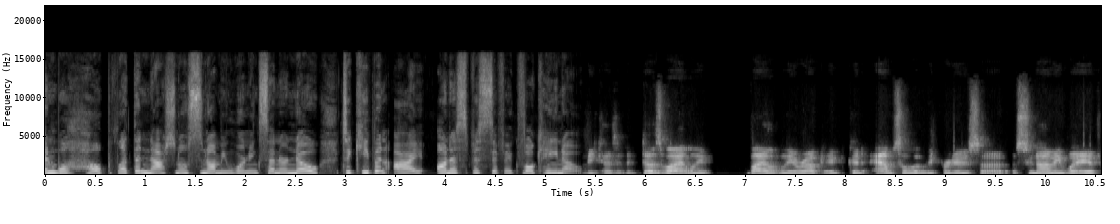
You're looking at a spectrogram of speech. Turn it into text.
and will help let the National Tsunami Warning Center know to keep an eye on a specific volcano. Because if it does violently violently erupt, it could absolutely produce a, a, tsunami wave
